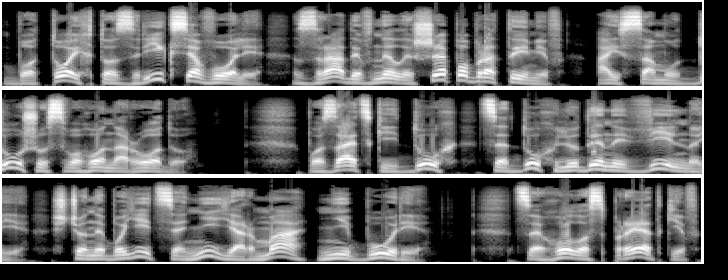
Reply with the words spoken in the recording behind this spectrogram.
Бо той, хто зрікся волі, зрадив не лише побратимів, а й саму душу свого народу. Позацький дух це дух людини вільної, що не боїться ні ярма, ні бурі. Це голос предків,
